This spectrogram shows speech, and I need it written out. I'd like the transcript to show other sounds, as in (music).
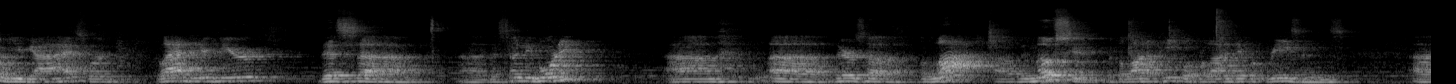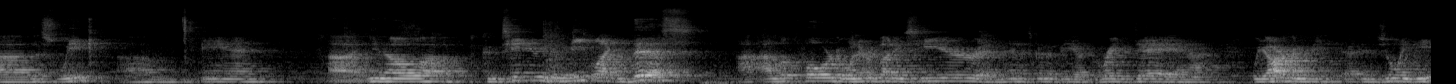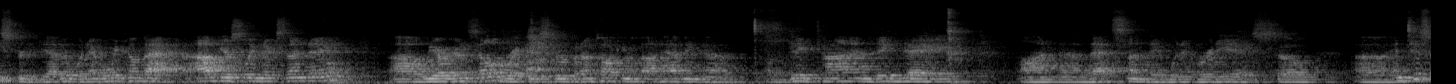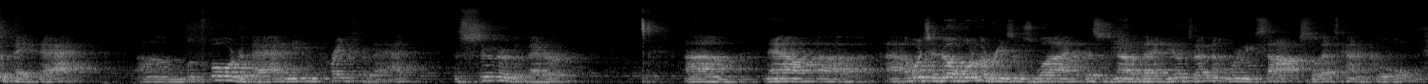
welcome you guys. We're glad that you're here this, uh, uh, this Sunday morning. Um, uh, there's a, a, lot of emotion with a lot of people for a lot of different reasons uh, this week. Um, and, uh, you know, uh, continuing to meet like this, I, I, look forward to when everybody's here and, and it's going to be a great day. And I, we are going to be uh, enjoying Easter together whenever we come back. Obviously, next Sunday, uh, we are going to celebrate Easter, but I'm talking about having a, a big time, big day on uh, that Sunday, whenever it is. So uh, anticipate that. Um, look forward to that and even pray for that. The sooner the better. Um, now, uh, I want you to know one of the reasons why this is not a bad deal because I'm not wearing any socks, so that's kind of cool.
